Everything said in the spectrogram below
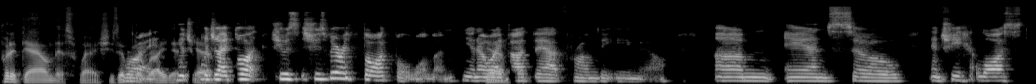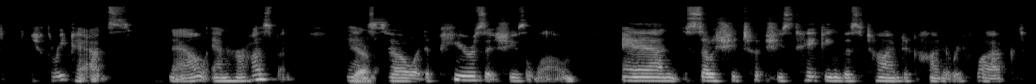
put it down this way. She's able right. to write it. Which, yeah. which I thought she was she's a very thoughtful woman. You know, yeah. I got that from the email. Um, and so and she lost three cats now and her husband. And yeah. so it appears that she's alone. And so she took she's taking this time to kind of reflect.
